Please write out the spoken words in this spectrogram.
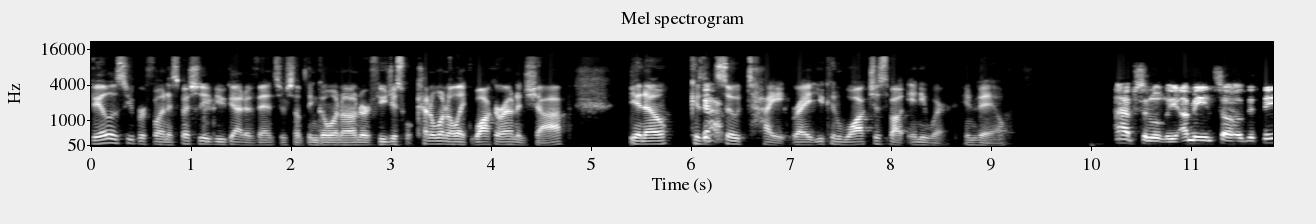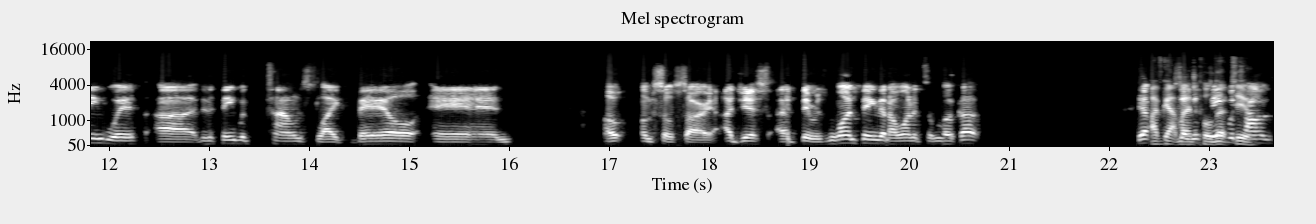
Vail is super fun, especially if you got events or something going on, or if you just kind of want to like walk around and shop, you know, because yeah. it's so tight, right? You can walk just about anywhere in Vail. Absolutely. I mean, so the thing with uh the thing with towns like Vail and Oh, I'm so sorry. I just I, there was one thing that I wanted to look up. Yep. I've got so mine pulled up too. Towns,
